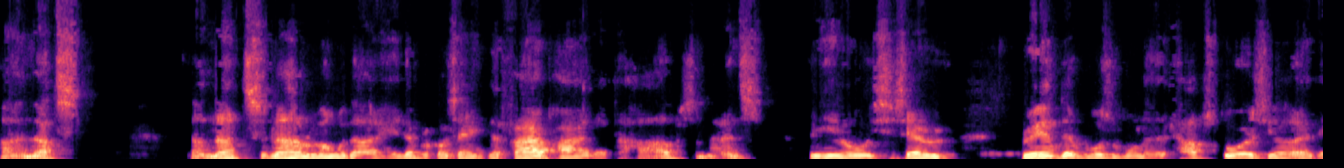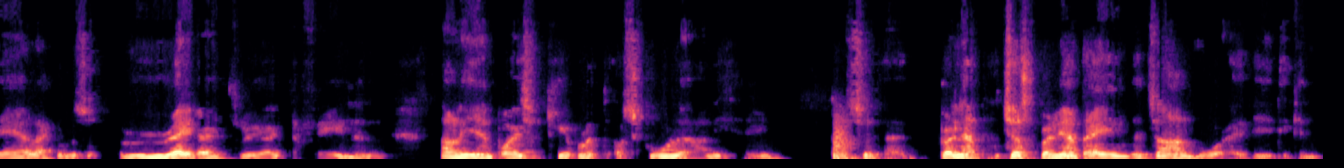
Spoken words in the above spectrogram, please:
And that's and that's nothing wrong with that either because I, the firepower that they have is immense. And, you know, as said say, wasn't one of the top scorers you know, day. Like it was right out throughout the field, and of them boys are capable of, scoring at any time. So, uh, brilliant, just brilliant. I, it's not more you, you can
